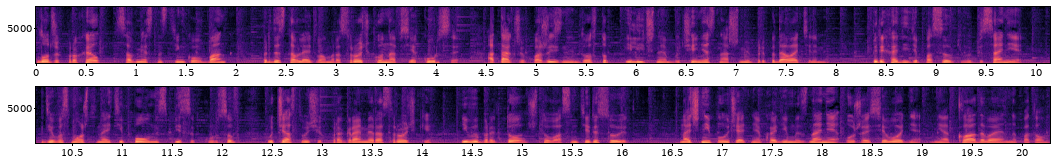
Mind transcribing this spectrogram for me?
Logic Pro Help совместно с Тинькофф Банк предоставляет вам рассрочку на все курсы, а также пожизненный доступ и личное обучение с нашими преподавателями. Переходите по ссылке в описании, где вы сможете найти полный список курсов, участвующих в программе рассрочки, и выбрать то, что вас интересует. Начни получать необходимые знания уже сегодня, не откладывая на потом.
